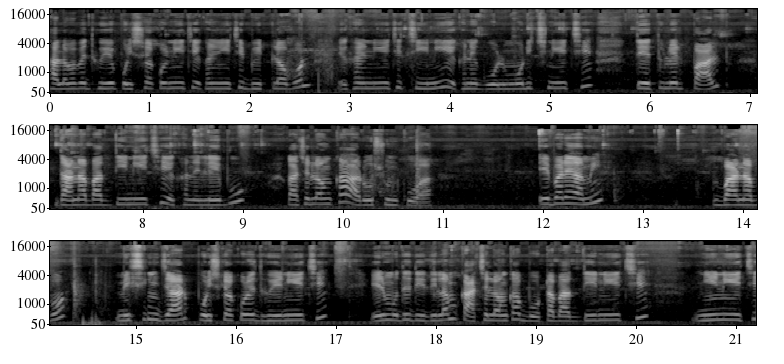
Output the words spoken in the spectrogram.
ভালোভাবে ধুয়ে পরিষ্কার করে নিয়েছি। এখানে নিয়েছি বিট লবণ এখানে নিয়েছি চিনি এখানে গোলমরিচ নিয়েছি তেঁতুলের পাল্প দানা বাদ দিয়ে নিয়েছি এখানে লেবু কাঁচা লঙ্কা আর রসুন কোয়া। এবারে আমি বানাবো মিক্সিং জার পরিষ্কার করে ধুয়ে নিয়েছি। এর মধ্যে দিয়ে দিলাম কাঁচা লঙ্কা, বোটা বাদ দিয়ে নিয়েছি। নিয়ে নিয়েছি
